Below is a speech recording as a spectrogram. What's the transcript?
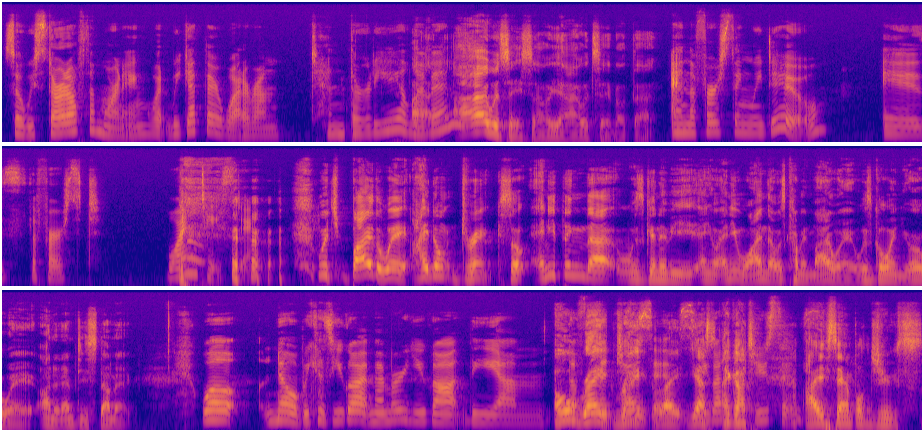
So we start off the morning. What we get there, what around 10 11? I, I would say so. Yeah, I would say about that. And the first thing we do is the first wine tasting. Which, by the way, I don't drink. So anything that was going to be, you know, any wine that was coming my way was going your way on an empty stomach. well, no, because you got remember you got the um Oh, the- the right, right, right. Yes, got I got. juices. I sampled juice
